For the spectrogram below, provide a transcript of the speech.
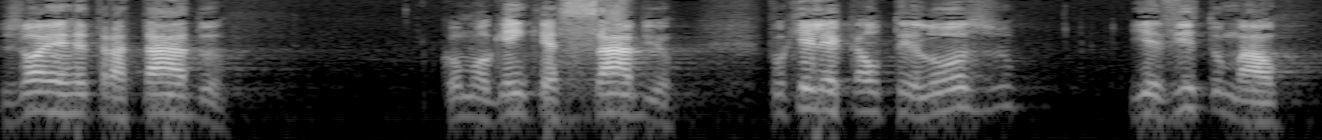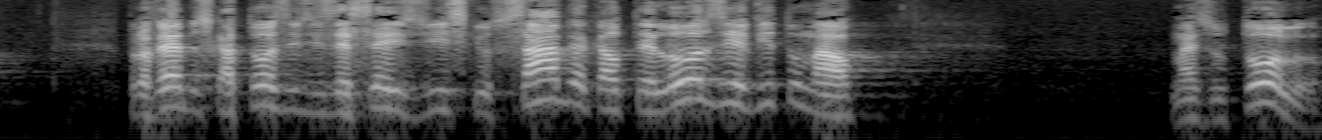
Jó é retratado como alguém que é sábio, porque ele é cauteloso e evita o mal. Provérbios 14, 16 diz que o sábio é cauteloso e evita o mal, mas o tolo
